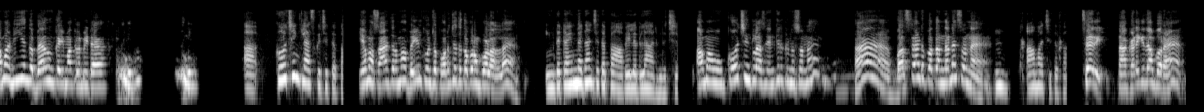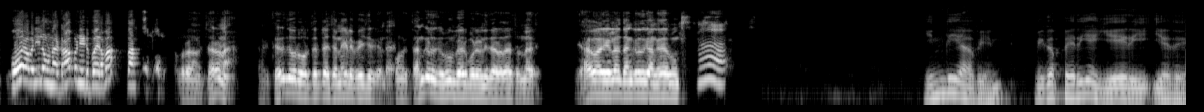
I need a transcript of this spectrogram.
ஆமா நீ எங்க பேகும் கைமா கிளம்பிட்ட? கோச்சிங் கிளாஸ்க்கு சித்தப்பா. ஏமா சாயந்தரமா வெயில் கொஞ்சம் குறைஞ்சதுக்கு அப்புறம் போலாம்ல? இந்த டைம்ல தான் சித்தப்பா அவைலபிளா இருந்துச்சு. ஆமா உன் கோச்சிங் கிளாஸ் எங்க இருக்குன்னு சொன்னேன்? ஆ பஸ் ஸ்டாண்ட் பக்கம் தானே சொன்னேன்? ஆமா சித்தப்பா. சரி நான் கடைக்கு தான் போறேன். போற வழியில உன்னை டிராப் பண்ணிட்டு போயிடவா. வா. அப்புறம் சரவணா எனக்கு தெரிஞ்ச ஒரு ஒருத்தர் சென்னையில பேசியிருக்கேன் உனக்கு தங்குறதுக்கு ரூம் ஏற்பாடு பண்ணி தரதா சொன்னாரு. வியாபாரிகள் தங்குறதுக்கு அங்கே ரூம் இந்தியாவின் மிகப்பெரிய ஏரி எது?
